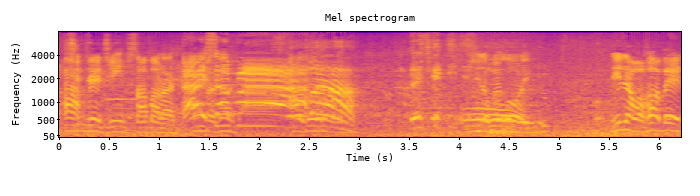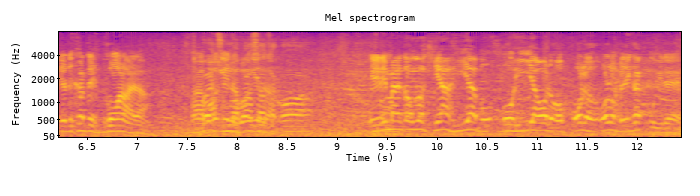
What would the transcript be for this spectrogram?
啦先。提钱三百来。来沙巴。沙巴，这两要五厘。你若话好买，就你较地搬来啦。啊，我见啦，我见啦。诶，你莫当作惊鱼啊，无无鱼啊，我就我就我就卖较贵咧。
